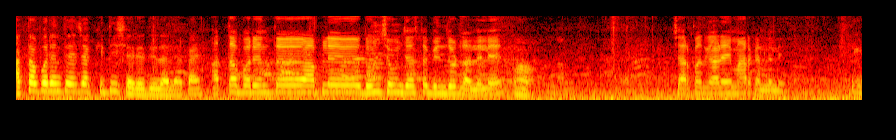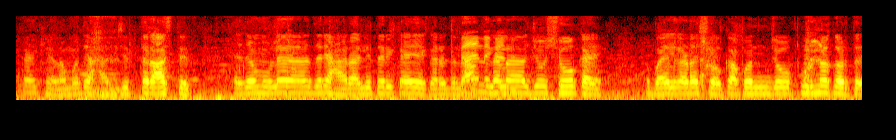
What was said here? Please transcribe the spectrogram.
आतापर्यंत याच्या किती शर्यती झाल्या काय? आतापर्यंत आपले दोनशेहून जास्त बिनजोड झालेले आहेत. हां. चार पाच गाड्या मार खाल्लेले ते काय खेळामध्ये हारजीत तर असतेच. त्याच्यामुळे जरी हार आली तरी काय हे करायचं नाही. आपल्याला जो शौक आहे बैलगाडा शौक आपण जो पूर्ण करतोय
